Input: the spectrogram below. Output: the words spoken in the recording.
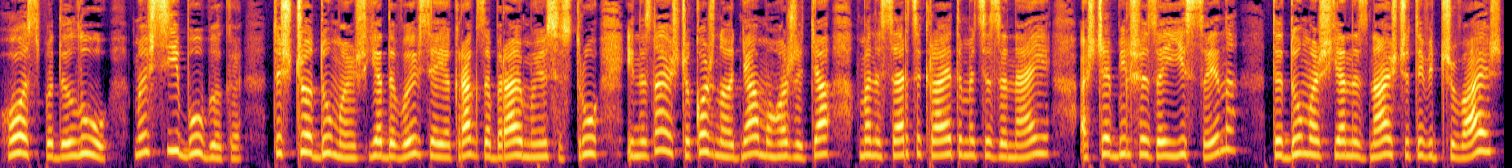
Господи, Лу, ми всі бублики. Ти що думаєш, я дивився, як рак забирає мою сестру, і не знаю, що кожного дня мого життя в мене серце краятиметься за неї, а ще більше за її сина? Ти думаєш, я не знаю, що ти відчуваєш?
